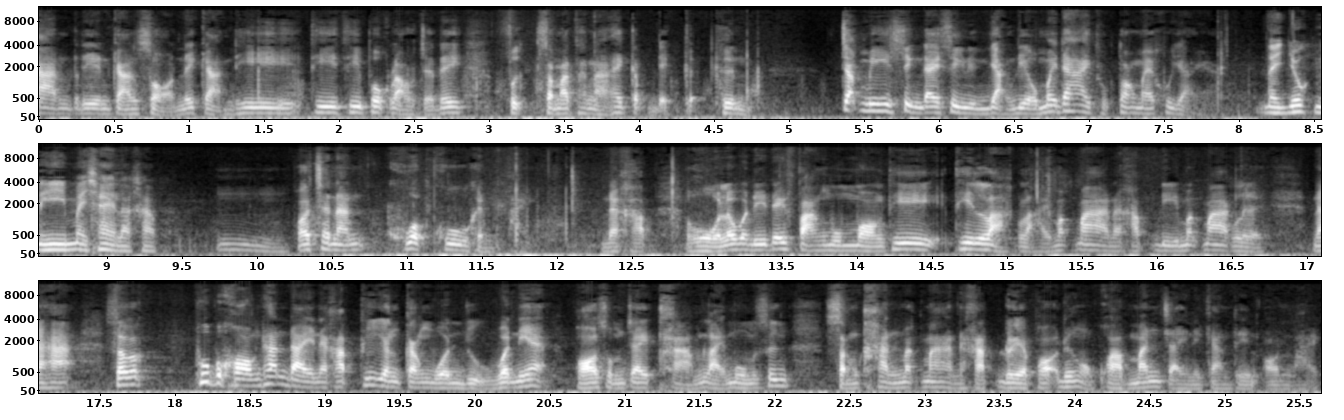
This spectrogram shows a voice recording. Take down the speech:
การเรียนการสอนในการที่ที่ที่พวกเราจะได้ฝึกสมรรถนะให้กับเด็กเกิดขึ้น จะมีสิ่งใดสิ่งหนึ่งอย่างเดียวไม่ได้ถูกต้องไหมครูใหญ่ฮะในยุคนี้ไม่ใช่แล้วครับอืมเพราะฉะนั้นควบคู่กันไปนะครับโอ้โหแล้ววันนี้ได้ฟังมุมมองที่ที่หลากหลายมากๆนะครับ ดีมากๆเลยนะฮะสำหรับ ผู้ปกครองท่านใดนะครับที่ยังกังวลอยู่วันนี้พอสมใจถามหลายมุม ซึ่งสำคัญมากๆนะครับโดยเฉพาะเรื่องของความมั่นใจในการเรียนออนไลน์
